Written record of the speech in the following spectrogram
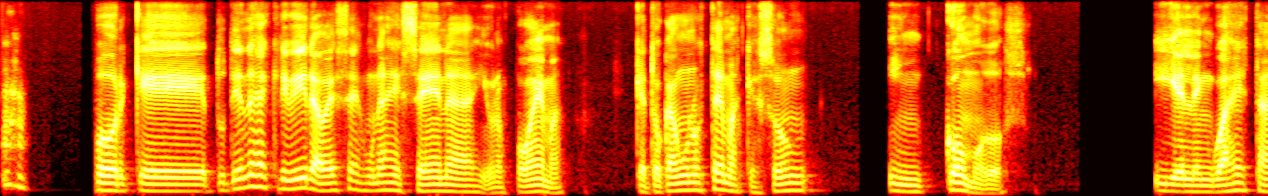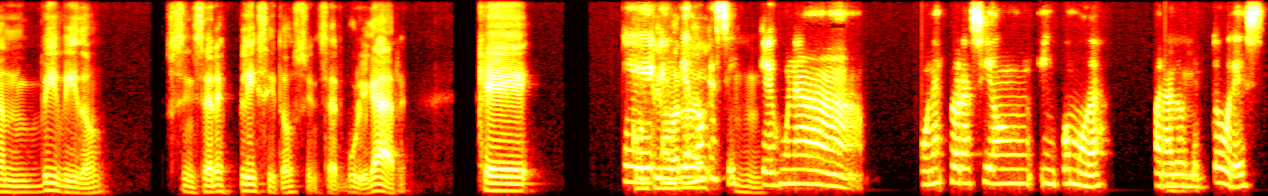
Ajá. Porque tú tiendes a escribir a veces unas escenas y unos poemas que tocan unos temas que son incómodos y el lenguaje es tan vívido, sin ser explícito, sin ser vulgar, que eh, entiendo que sí, que es una, una exploración incómoda para los lectores.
